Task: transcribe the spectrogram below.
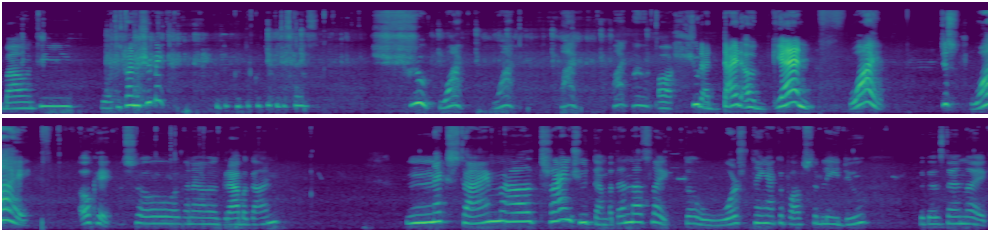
Bounty. Else is trying to shoot me? Shoot! Why? Why? Why? Why? Why? Oh shoot! I died again. Why? Just why? Okay, so we're gonna grab a gun. Next time, I'll try and shoot them, but then that's like the worst thing I could possibly do because then like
